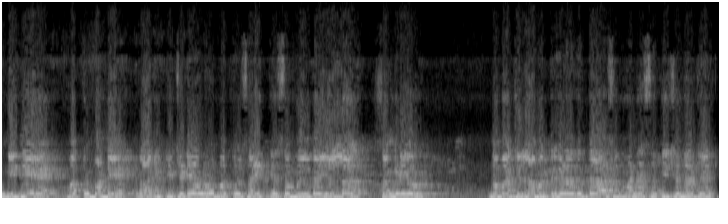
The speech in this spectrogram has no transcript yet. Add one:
ನಿನ್ನೆ ಮತ್ತು ಮೊನ್ನೆ ರಾಜು ಕಿಚಡಿ ಅವರು ಮತ್ತು ಸಾಹಿತ್ಯ ಸಮ್ಮೇಳನದ ಎಲ್ಲ ಸಂಗಡಿಗರು ನಮ್ಮ ಜಿಲ್ಲಾ ಮಂತ್ರಿಗಳಾದಂತಹ ಸನ್ಮಾನ್ಯ ಸತೀಶಣ್ಣ ಜಾರಕಿಹೊಳಿ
